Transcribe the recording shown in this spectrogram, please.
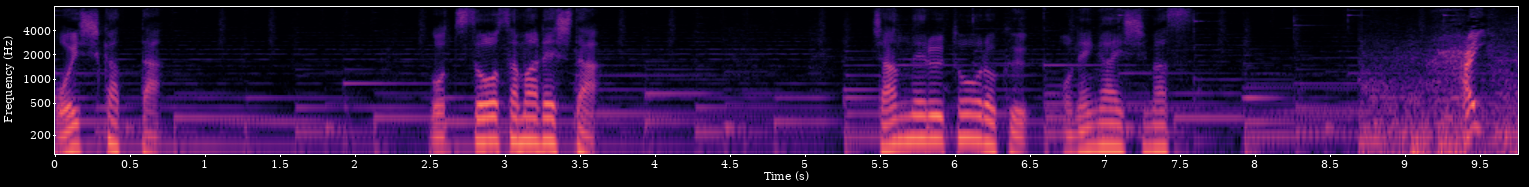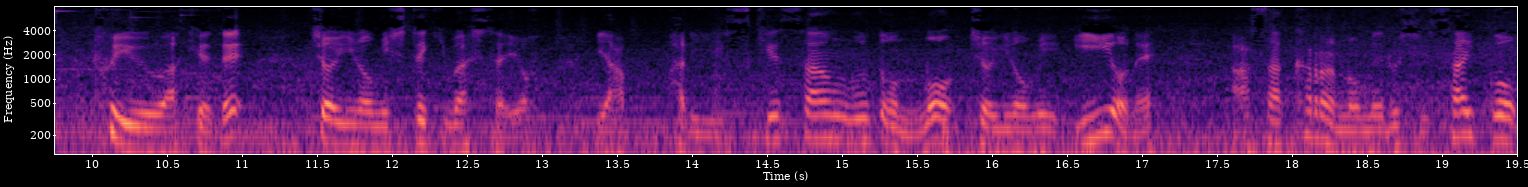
美味しかった。ごちそうさまでした。チャンネル登録お願いします。はい。というわけで、ちょい飲みしてきましたよ。やっぱり、助さんうどんのちょい飲みいいよね。朝から飲めるし最高。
